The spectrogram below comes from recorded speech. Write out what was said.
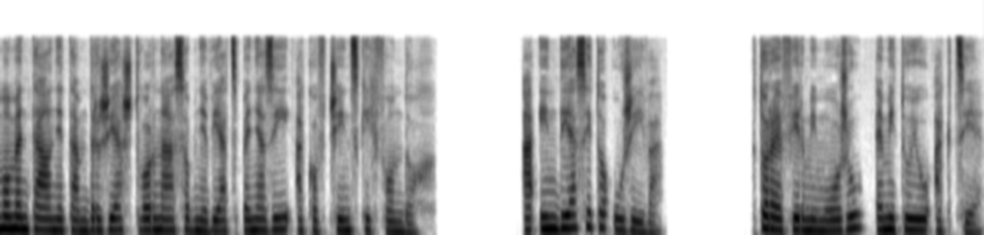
Momentálne tam držia štvornásobne viac peňazí ako v čínskych fondoch. A India si to užíva. Ktoré firmy môžu, emitujú akcie.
